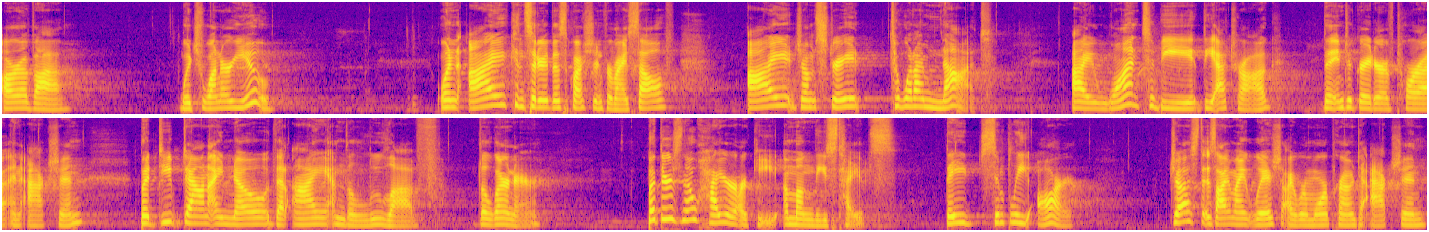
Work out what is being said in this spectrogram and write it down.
Arava. Which one are you? When I consider this question for myself, I jump straight to what I'm not. I want to be the etrog, the integrator of Torah and action, but deep down I know that I am the lulav, the learner. But there's no hierarchy among these types. They simply are. Just as I might wish I were more prone to action,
